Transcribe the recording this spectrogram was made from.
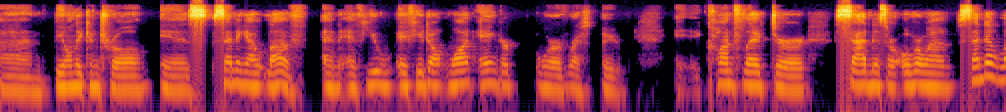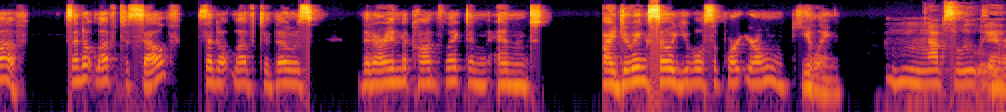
um, the only control is sending out love. And if you if you don't want anger or, or eh, conflict or sadness or overwhelm send out love. Send out love to self. Send out love to those that are in the conflict. And and by doing so you will support your own healing. Mm-hmm, absolutely.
